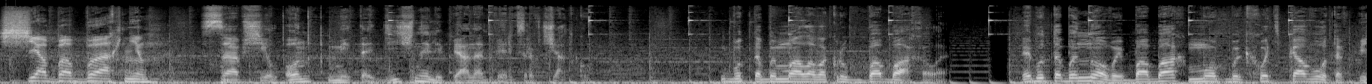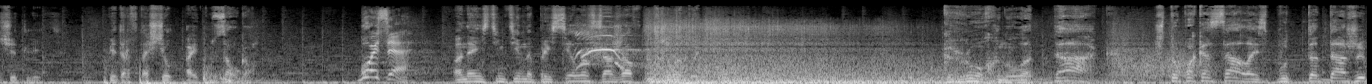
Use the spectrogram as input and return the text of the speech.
«Ща бабахнем!» Сообщил он, методично лепя на дверь взрывчатку. Будто бы мало вокруг бабахало. И будто бы новый бабах мог бы хоть кого-то впечатлить. Питер втащил Айку за угол. «Бойся!» Она инстинктивно присела, зажав ладонь. Грохнуло так, что показалось, будто даже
